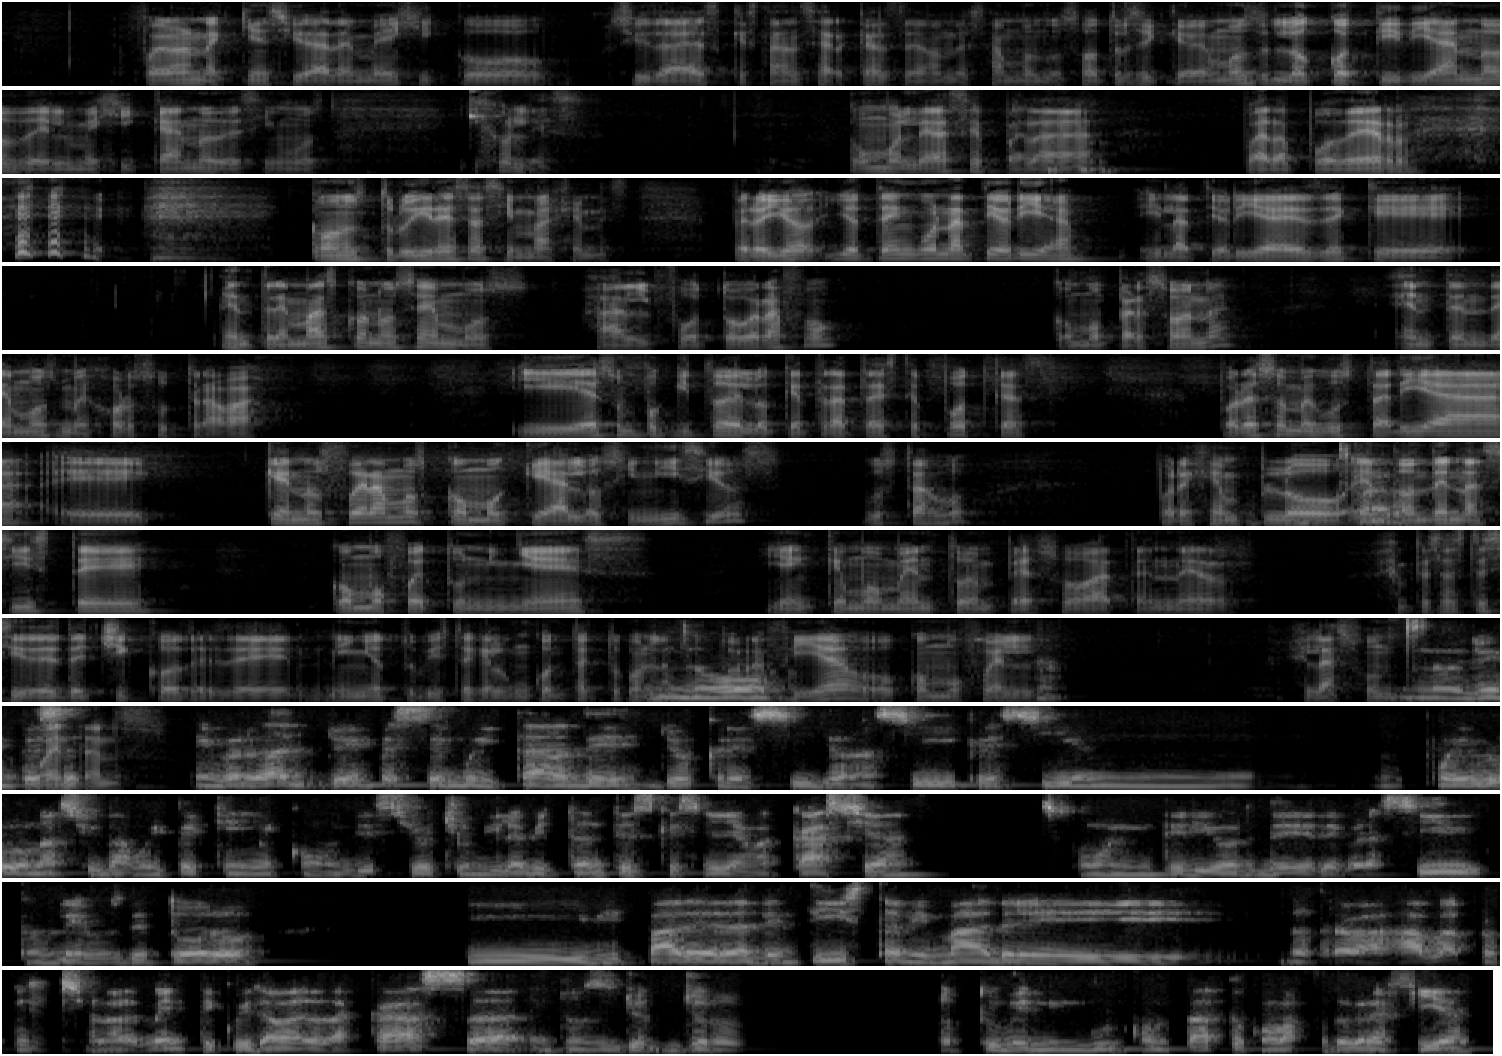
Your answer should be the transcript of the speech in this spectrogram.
fueron aquí en Ciudad de México, ciudades que están cerca de donde estamos nosotros y que vemos lo cotidiano del mexicano, decimos, híjoles, ¿cómo le hace para, para poder construir esas imágenes? Pero yo, yo tengo una teoría y la teoría es de que entre más conocemos al fotógrafo como persona, entendemos mejor su trabajo. Y es un poquito de lo que trata este podcast. Por eso me gustaría eh, que nos fuéramos como que a los inicios, Gustavo. Por ejemplo, claro. en dónde naciste, cómo fue tu niñez y en qué momento empezó a tener ¿Empezaste si desde chico, desde niño, tuviste algún contacto con la no. fotografía o cómo fue el, el asunto? No, yo empecé, Cuéntanos. En verdad, yo empecé muy tarde. Yo crecí, yo nací, crecí en un pueblo, una ciudad muy pequeña con 18 mil habitantes que se llama Casia. Es como en el interior de, de Brasil, tan lejos de todo. Y mi padre era dentista, mi madre no trabajaba profesionalmente, cuidaba de la casa, entonces yo, yo no, tuve ningún contacto con la fotografía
